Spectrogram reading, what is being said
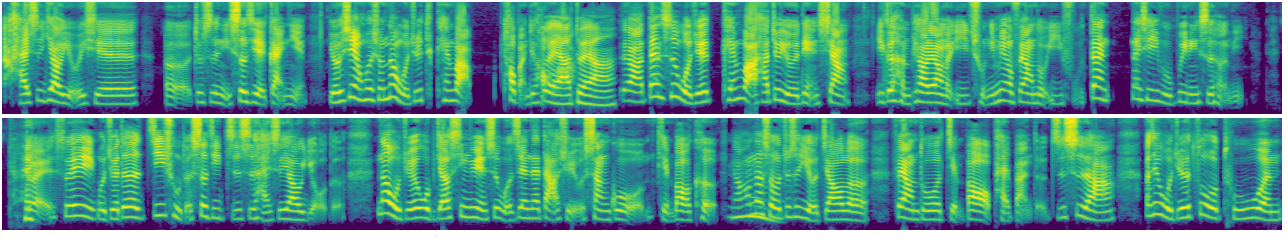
还是要有一些呃，就是你设计的概念。有一些人会说，那我觉得 Canva 套版就好了。对啊，对啊，对啊。但是我觉得 Canva 它就有一点像一个很漂亮的衣橱，里面有非常多衣服，但那些衣服不一定适合你。对，对，所以我觉得基础的设计知识还是要有的。那我觉得我比较幸运的是，我之前在大学有上过简报课，然后那时候就是有教了非常多简报排版的知识啊。而且我觉得做图文，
